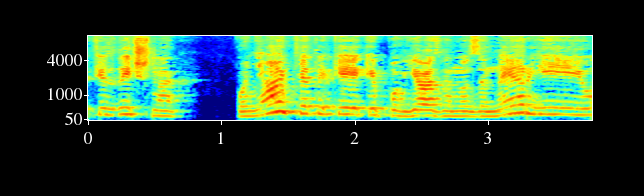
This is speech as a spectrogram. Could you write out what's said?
фізичне поняття, таке, яке пов'язано з енергією.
